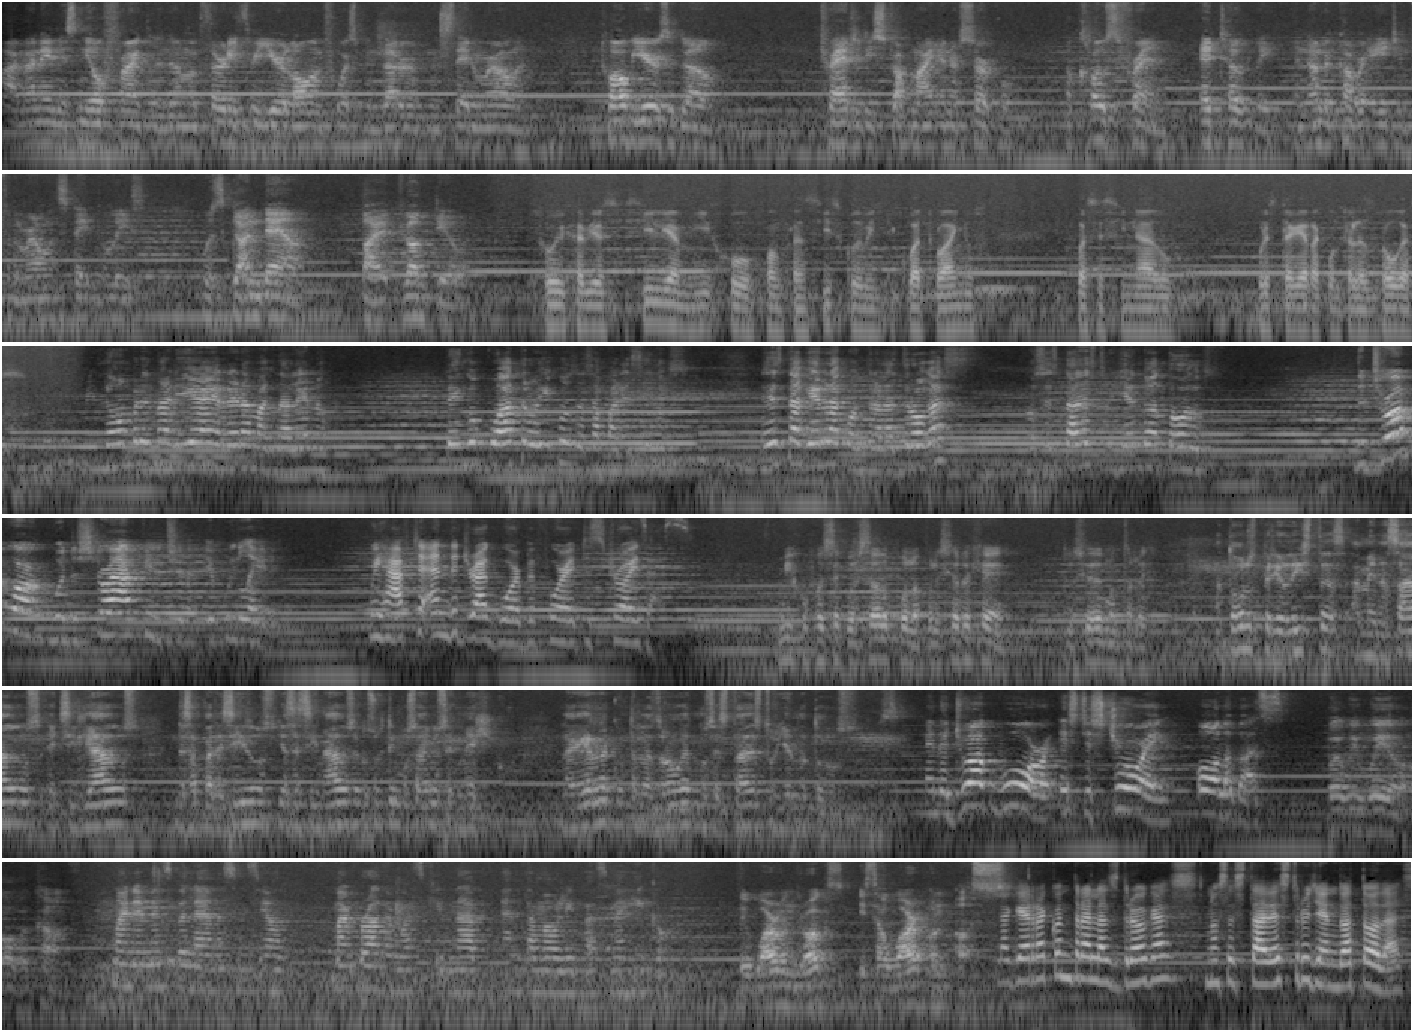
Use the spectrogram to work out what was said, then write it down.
Hi, my name is Neil Franklin. I'm a 33-year law enforcement veteran from the state of Maryland. 12 years ago, tragedy struck my inner circle. A close friend, Ed Toatley, an undercover agent for the Maryland State Police, was gunned down by a drug dealer. Soy Javier Sicilia, mi hijo Juan Francisco de 24 años fue asesinado por esta guerra contra las drogas. Mi nombre es María Herrera Magdaleno. Tengo cuatro hijos desaparecidos. Esta guerra contra las drogas nos está destruyendo a todos. The drug war will destroy our future if we let it. We have to end the drug war before it destroys us. Mi hijo fue secuestrado por la policía regia de la ciudad de Monterrey. A todos los periodistas amenazados, exiliados, desaparecidos y asesinados en los últimos años en México. La guerra contra las drogas nos está destruyendo a todos. And the drug war is destroying all of us. But we will overcome. My name is Belén Asuncion. My brother was kidnapped in Tamaulipas, Mexico. The war on drugs is a war on us. La guerra contra las drogas nos está destruyendo a todas.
